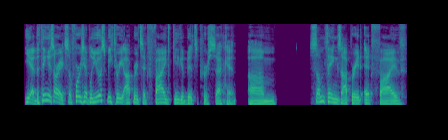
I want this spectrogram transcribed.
Yeah, the thing is, all right. So, for example, USB 3 operates at five gigabits per second. Um, some things operate at five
